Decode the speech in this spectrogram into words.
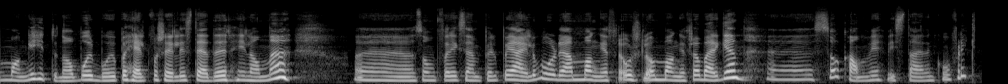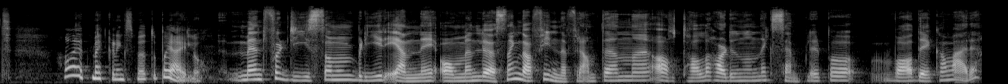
mange hyttenaboer bor jo på helt forskjellige steder i landet. Uh, som f.eks. på Geilo, hvor det er mange fra Oslo og mange fra Bergen. Uh, så kan vi, hvis det er en konflikt, ha et meklingsmøte på Geilo. Men for de som blir enige om en løsning, da, finne fram til en uh, avtale, har du noen eksempler på hva det kan være?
